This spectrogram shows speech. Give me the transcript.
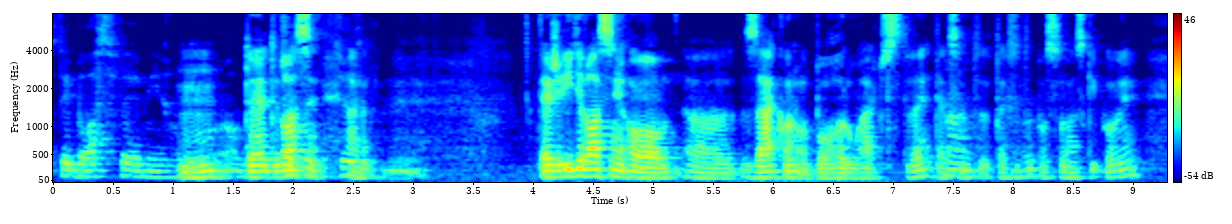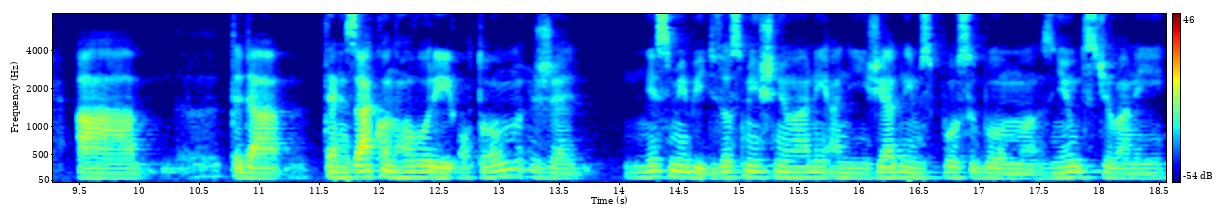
z tej blasfémie. Mm-hmm. Alebo, to je to vlastne... Čo, čo, čo, Takže ide vlastne o uh, zákon o bohorúhačstve, tak sa to, tak sa to po slovensky povie. A uh, teda ten zákon hovorí o tom, že nesmie byť zosmiešňovaný ani žiadnym spôsobom zneúcťovaný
